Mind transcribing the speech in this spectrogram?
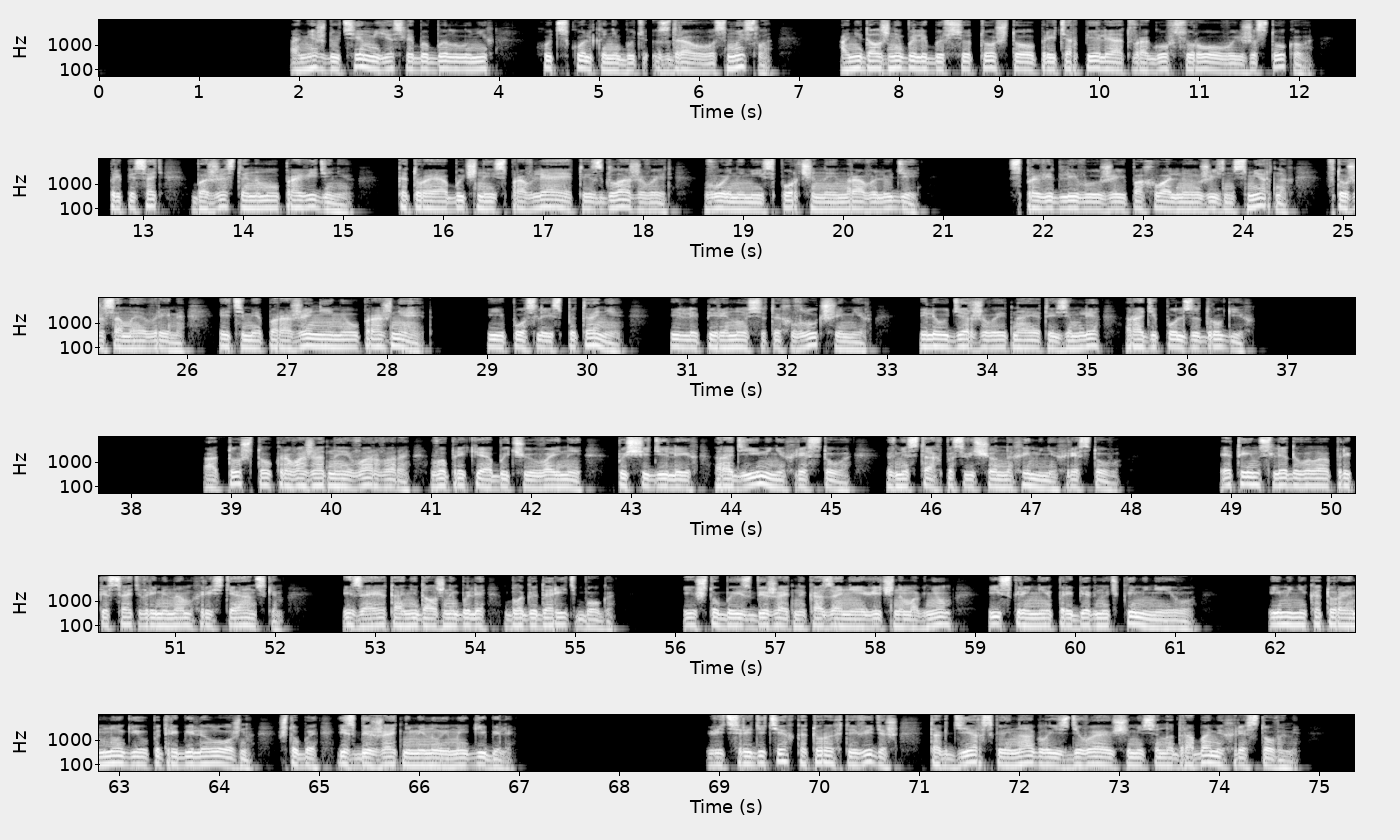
А между тем, если бы было у них хоть сколько-нибудь здравого смысла, они должны были бы все то, что претерпели от врагов сурового и жестокого, приписать божественному провидению, которое обычно исправляет и сглаживает войнами испорченные нравы людей, справедливую же и похвальную жизнь смертных в то же самое время этими поражениями упражняет и после испытания или переносит их в лучший мир, или удерживает на этой земле ради пользы других – а то, что кровожадные варвары, вопреки обычаю войны, пощадили их ради имени Христова в местах, посвященных имени Христову, это им следовало приписать временам христианским, и за это они должны были благодарить Бога, и чтобы избежать наказания вечным огнем, искренне прибегнуть к имени Его, имени, которое многие употребили ложно, чтобы избежать неминуемой гибели. Ведь среди тех, которых ты видишь, так дерзко и нагло издевающимися над рабами Христовыми,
